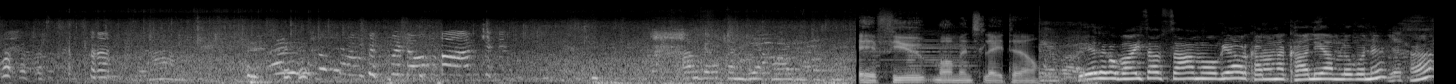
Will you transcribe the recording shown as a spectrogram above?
भाग। A few moments later. ये देखो भाई साहब शाम हो गया और खाना वाना खा लिया हम लोगों ने। Yes, हाँ?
